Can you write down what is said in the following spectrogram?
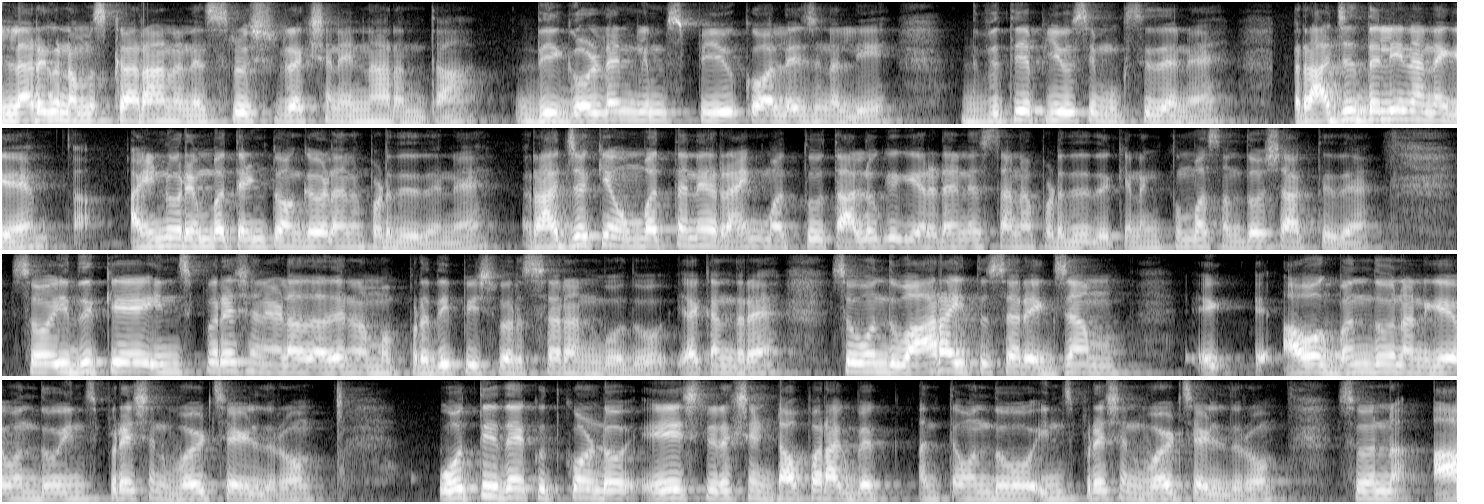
ಎಲ್ಲರಿಗೂ ನಮಸ್ಕಾರ. ನನ್ನ ಹೆಸರು ಶ್ರೀರಕ್ಷನ್ ಎನ್ ಆರ್ ಅಂತ. The golden glimpse P U ಕಾಲೇಜ್ನಲ್ಲಿ ದ್ವಿತೀಯ ಪಿ ಯು ಸಿ ಮುಗಿಸಿದ್ದೇನೆ. ರಾಜ್ಯದಲ್ಲಿ ನನಗೆ ಐನೂರ ಎಂಬತ್ತೆಂಟು ಅಂಕಗಳನ್ನು ಪಡೆದಿದ್ದೇನೆ. ರಾಜ್ಯಕ್ಕೆ ಒಂಬತ್ತನೇ ರ್ಯಾಂಕ್ ಮತ್ತು ತಾಲೂಕಿಗೆ ಎರಡನೇ ಸ್ಥಾನ ಪಡೆದಿದ್ದಕ್ಕೆ ನಂಗೆ ತುಂಬ ಸಂತೋಷ ಆಗ್ತಿದೆ. ಸೊ ಇದಕ್ಕೆ ಇನ್ಸ್ಪಿರೇಷನ್ ಹೇಳೋದಾದರೆ ನಮ್ಮ ಪ್ರದೀಪ್ ಈಶ್ವರ್ ಸರ್ ಅನ್ಬೋದು. ಯಾಕಂದರೆ ಸೊ ಒಂದು ವಾರ ಇತ್ತು ಸರ್ ಎಕ್ಸಾಮ್ ಅವಾಗ ಬಂದು ನನಗೆ ಒಂದು ಇನ್ಸ್ಪಿರೇಷನ್ ವರ್ಡ್ಸ್ ಹೇಳಿದರು. ಓದ್ತಿದ್ದೆ ಕುತ್ಕೊಂಡು ಎಸ್ ಡಿರೆಕ್ಷನ್ ಟಾಪರ್ ಆಗ್ಬೇಕು ಅಂತ ಒಂದು ಇನ್ಸ್ಪಿರೇಷನ್ ವರ್ಡ್ಸ್ ಹೇಳಿದ್ರು. ಸೊ ಆ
